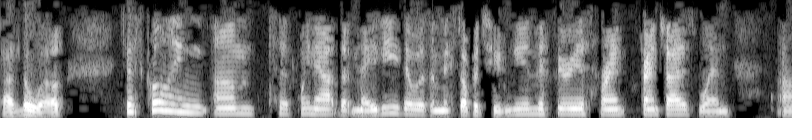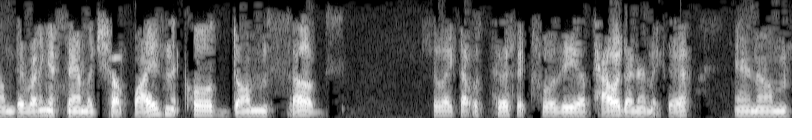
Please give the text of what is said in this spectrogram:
side of the world. Just calling um, to point out that maybe there was a missed opportunity in the Furious fran- franchise when um, they're running a sandwich shop. Why isn't it called Dom Subs? I feel like that was perfect for the uh, power dynamic there, and um,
